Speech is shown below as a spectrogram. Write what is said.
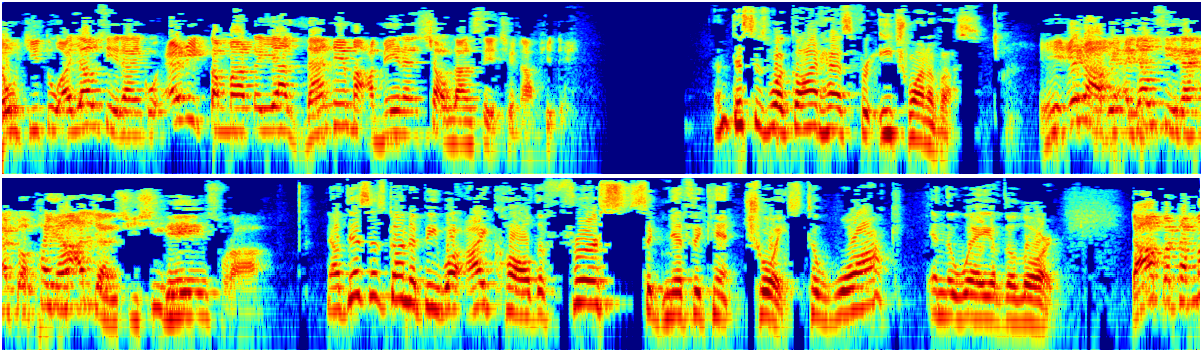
ယုံကြည်သူအရောက်စေတိုင်းကိုအဲ့ဒီတမန်တရားလမ်းထဲမှာအမြဲတမ်းရှောက်လန်းစေချင်တာဖြစ်တယ် And this is what God has for each one of us. အေးအဲ့ဒါပဲအရောက်စေတိုင်းအတွက်ဖျားအကြံရှိရှိတယ်ဆိုတာ Now this is going to be what I call the first significant choice, to walk in the way of the Lord. ဒါပထမ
